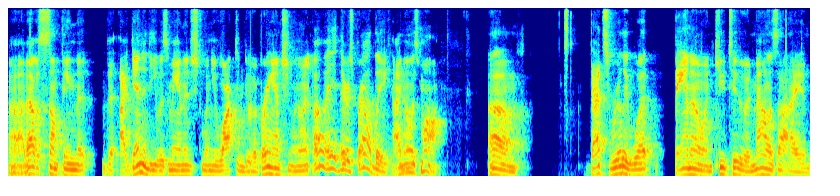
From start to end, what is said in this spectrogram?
uh, that was something that the identity was managed when you walked into a branch and we went, oh hey, there's Bradley. I know his mom. Um, that's really what Banno and Q2 and Malauzai and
